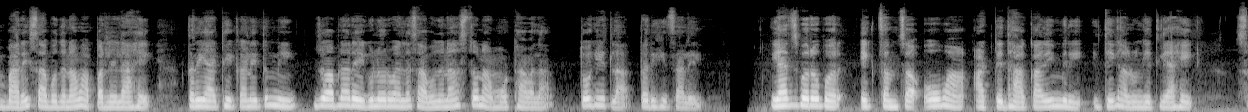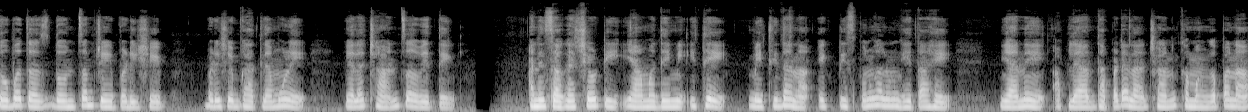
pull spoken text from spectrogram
बारीक साबुदाणा वापरलेला आहे. तर या ठिकाणी तुम्ही जो आपला रेग्युलरवाला साबुदाणा असतो ना मोठावाला तो घेतला तरीही चालेल. याचबरोबर एक चमचा ओवा आठ ते दहा काळी मिरी इथे घालून घेतली आहे. सोबतच दोन चमचे बडीशेप. बडीशेप घातल्यामुळे याला छान चव येते. आणि सगळ्यात शेवटी यामध्ये मी इथे मेथीदाणा एक टीस्पून घालून घेत आहे. याने आपल्या धपाट्याला छान खमंगपणा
